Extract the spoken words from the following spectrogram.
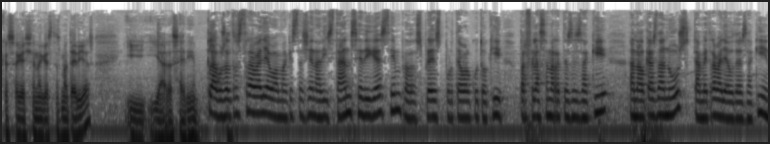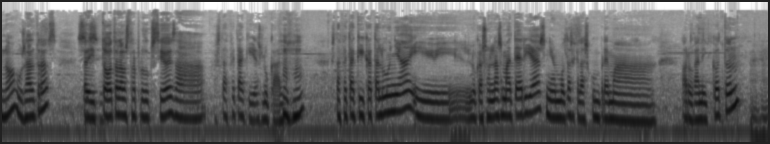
que segueixen aquestes matèries i, i ha de ser-hi. Clar, vosaltres treballeu amb aquesta gent a distància, diguéssim, però després porteu el cotó aquí per fer les samarretes des d'aquí. En el cas de Nus, també treballeu des d'aquí, no? Vosaltres? és a dir, sí. tota la vostra producció és a... Està fet aquí, és local. Uh -huh. Està fet aquí a Catalunya i, el que són les matèries, n'hi ha moltes que les comprem a, Organic Cotton uh -huh.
